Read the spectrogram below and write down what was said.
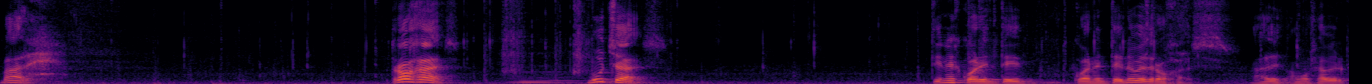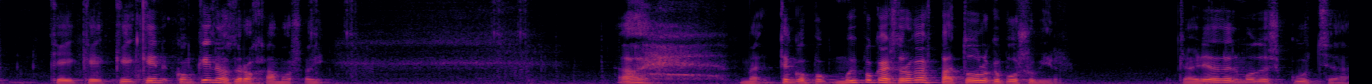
Vale. Drogas. Muchas. Tienes 40 y- 49 drogas. Vale, vamos a ver qué, con qué nos drogamos hoy. Ay, tengo muy pocas drogas para todo lo que puedo subir. Claridad del modo escucha.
